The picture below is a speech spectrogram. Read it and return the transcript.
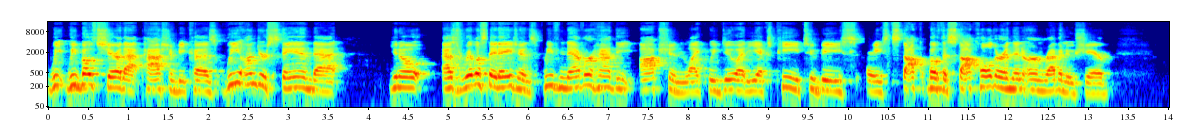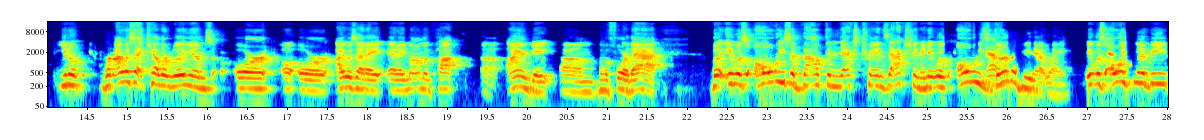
we, we both share that passion because we understand that, you know, as real estate agents, we've never had the option like we do at EXP to be a stock, both a stockholder and then earn revenue share. You know, when I was at Keller Williams or, or, or I was at a, at a mom and pop uh, Iron Gate um, before that. But it was always about the next transaction, and it was always yep. gonna be that way. It was yep. always going to be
